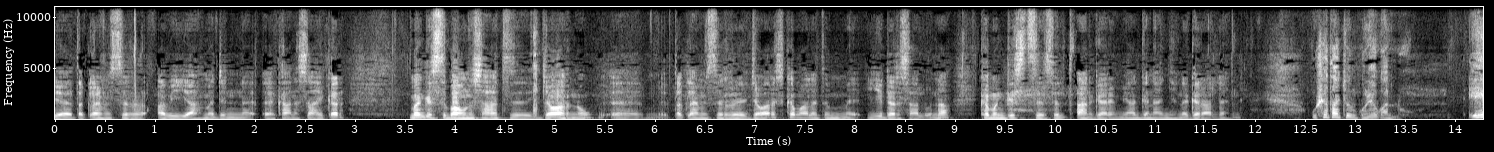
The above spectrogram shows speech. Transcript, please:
የጠቅላይ ሚኒስትር አብይ አህመድን ካነሳ አይቀር መንግስት በአሁኑ ሰዓት ጀዋር ነው ጠቅላይ ሚኒስትር ጀዋር እስከ ማለትም ይደርሳሉ እና ከመንግስት ስልጣን ጋር የሚያገናኝህ ነገር አለ እንዴ? ውሸታቸውን እኮ ያውቃሉ። ይሄ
